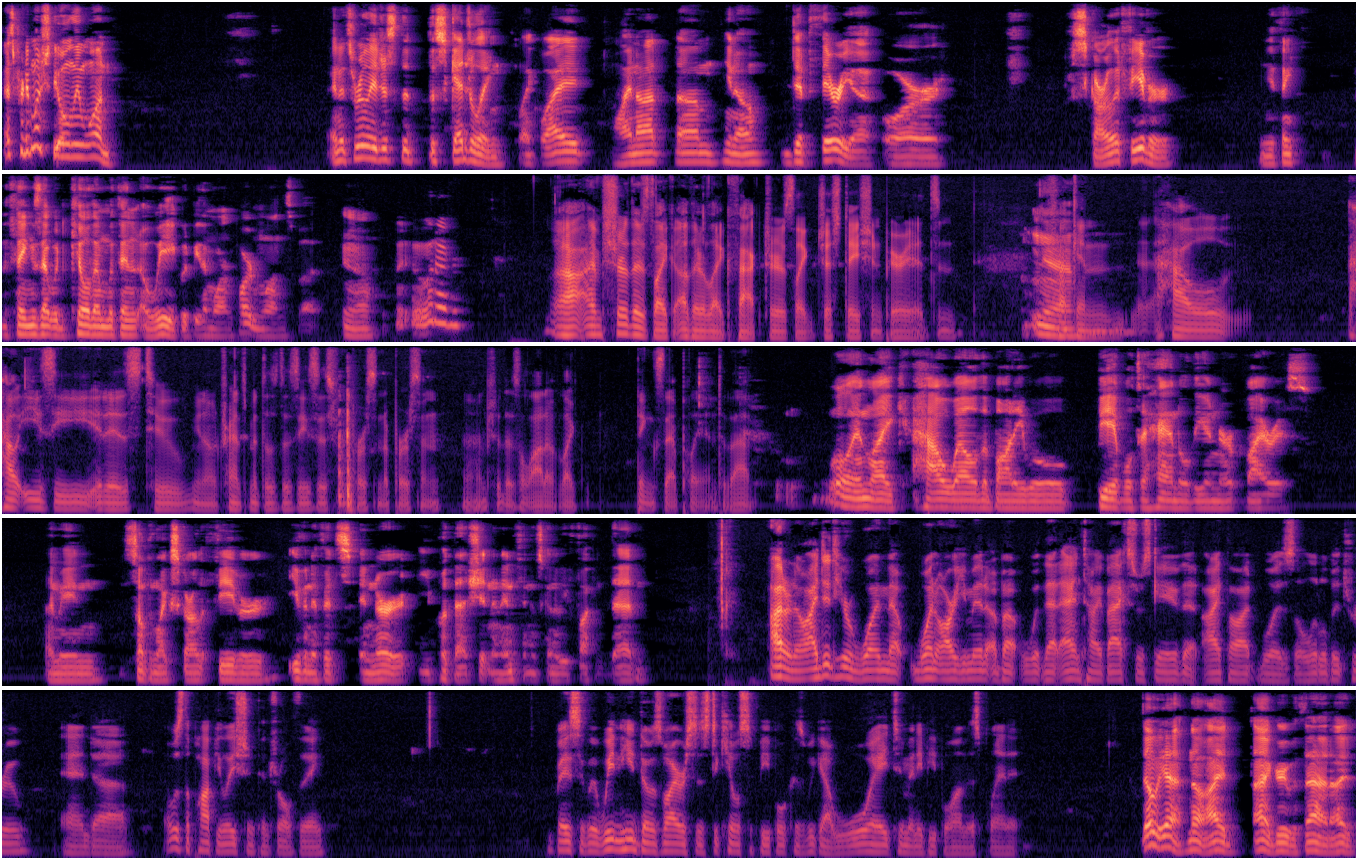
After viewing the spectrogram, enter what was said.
that's pretty much the only one. And it's really just the, the scheduling. Like, why why not, um, you know, diphtheria or scarlet fever? You think the things that would kill them within a week would be the more important ones, but you know, whatever. Uh, I'm sure there's like other like factors like gestation periods and Yeah, fucking how how easy it is to you know transmit those diseases from person to person. Uh, I'm sure there's a lot of like things that play into that. well, and like how well the body will be able to handle the inert virus. I mean, something like scarlet fever, even if it's inert, you put that shit in an infant, it's gonna be fucking dead. I don't know. I did hear one that one argument about what that anti-vaxxers gave that I thought was a little bit true, and uh, that was the population control thing. Basically, we need those viruses to kill some people because we got way too many people on this planet. Oh yeah, no, I I agree with that. I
